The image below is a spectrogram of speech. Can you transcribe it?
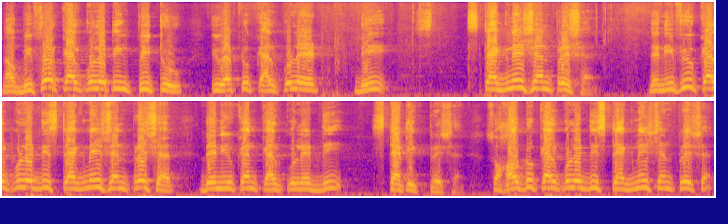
now before calculating p2 you have to calculate the stagnation pressure then if you calculate the stagnation pressure, then you can calculate the static pressure. So, how to calculate the stagnation pressure?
